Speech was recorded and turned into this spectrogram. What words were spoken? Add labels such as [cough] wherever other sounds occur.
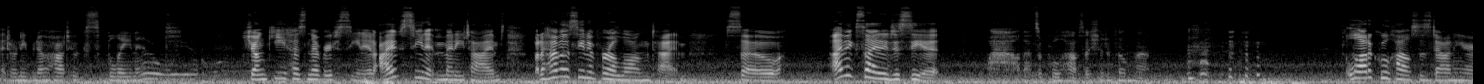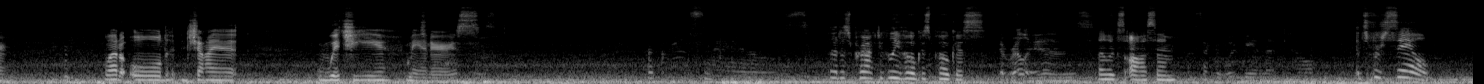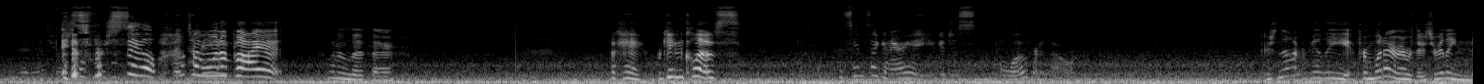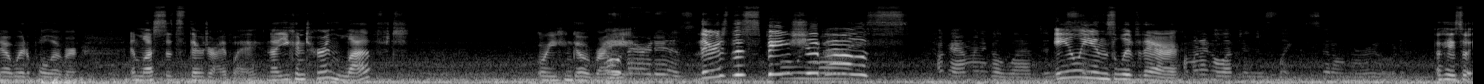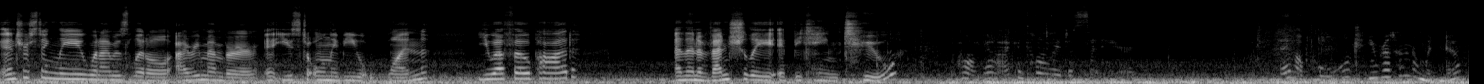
I don't even know how to explain it. No, we had one. Junkie has never seen it. I've seen it many times, but I haven't seen it for a long time. So I'm excited to see it. Wow, that's a cool house. I should have filmed that. [laughs] a lot of cool houses down here. A lot of old, giant, witchy manors. For Christmas. That is practically Hocus Pocus. It really is. That looks awesome. Looks like it would be in that town. It's for sale. [laughs] It is for sale. I want to buy it. I want to live there. Okay, we're getting close. It seems like an area you could just pull over though. There's not really, from what I remember, there's really nowhere to pull over unless it's their driveway. Now you can turn left or you can go oh, right. Oh, there it is. There's the spaceship house. Okay, I'm gonna go left. Aliens live there. I'm gonna go left and just like sit on the road. Okay, so interestingly, when I was little, I remember it used to only be one UFO pod, and then eventually it became two. Oh yeah, I can totally just sit here. They have a pool. Can you run in the window?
